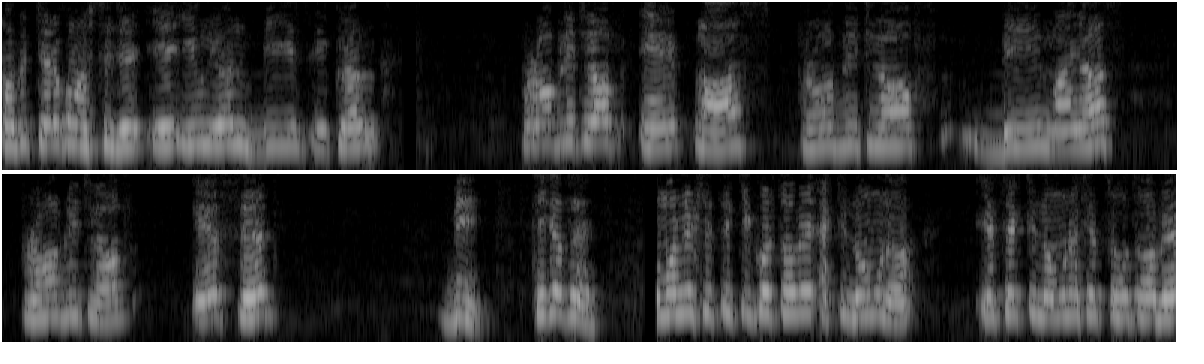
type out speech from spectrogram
টপিকটা এরকম আসছে যে A union B is equal probability of a plus probability of b minus probability of a set b. ঠিক আছে? প্রমাণের ক্ষেত্রে কি করতে হবে? একটি নমুনা। এস একটি নমুনা ক্ষেত্র হতে হবে।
